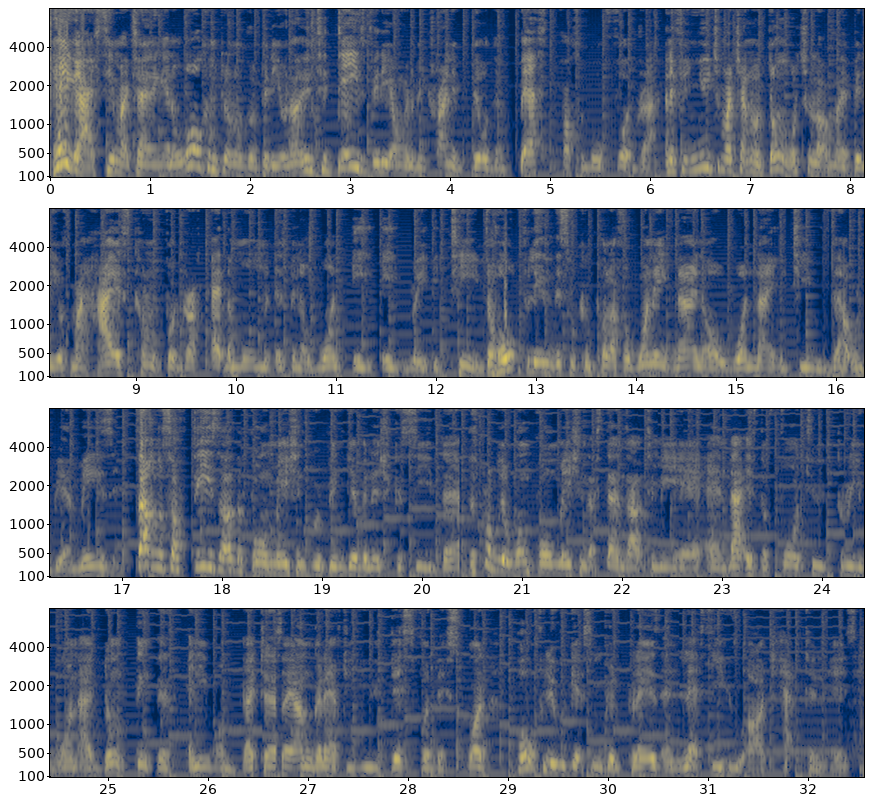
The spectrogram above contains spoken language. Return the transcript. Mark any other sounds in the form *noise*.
Hey guys, T-Mac signing and welcome to another video. Now in today's video I'm going to be trying to build the best possible FUT draft. And if you're new to my channel, don't watch a lot of my videos. My highest current FUT draft at the moment has been a 188 rated team. So hopefully this we can pull off a 189 or 190 team. That would be amazing. Starting us off, these are the formations we've been given as you can see there. There's probably one formation that stands out to me here and that is the 4-2-3-1. I don't think there's anyone better. So I'm going to have to use this for this squad. Hopefully we get some good players and let's see who our captain is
